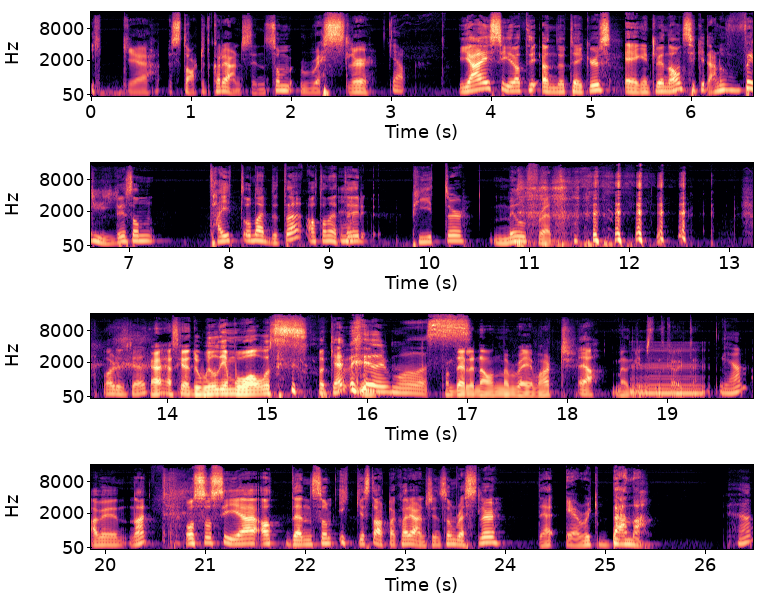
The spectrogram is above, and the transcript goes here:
ikke startet karrieren sin som wrestler. Ja. Jeg sier at The Undertakers egentlige navn sikkert er noe veldig sånn teit og nerdete. At han heter Peter Milfred. Hva har du skrevet? Ja, jeg skrev William Wallace. Ok. Han deler navn med Braveheart. Ja. Med Gibsons karakter. Mm, ja. Er vi, nei. Og så sier jeg at den som ikke starta karrieren sin som wrestler, det er Eric Bana. Ja.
